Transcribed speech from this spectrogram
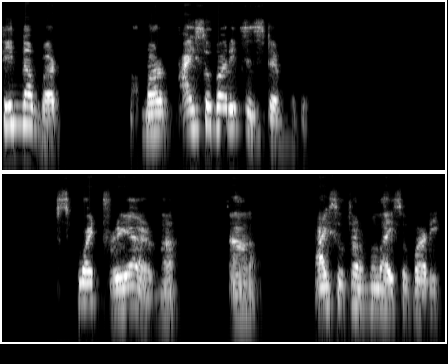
তিন নাম্বার আমার আইসোবারিক সিস্টেম হবে। কোয়াইট রেয়ার না? আইসোথার্মাল আইসোবারিক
